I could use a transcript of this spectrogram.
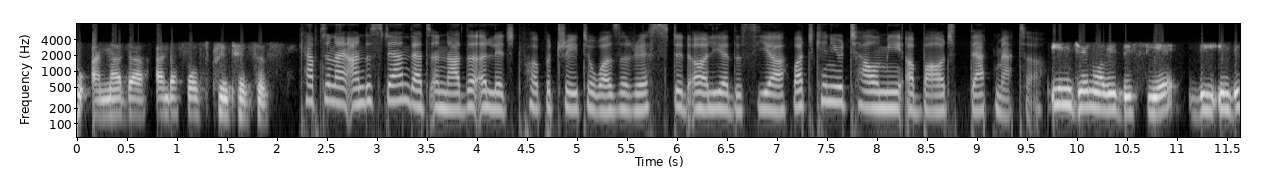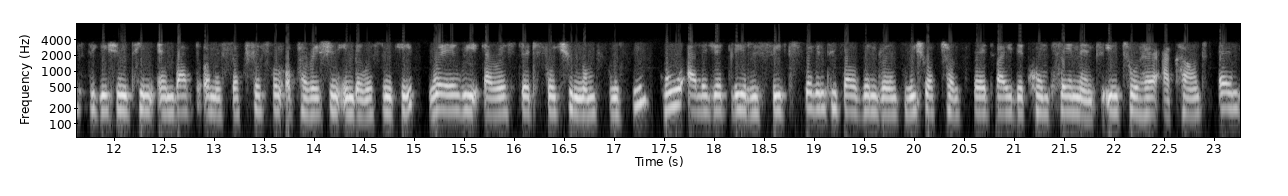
to another under false pretenses. Captain, I understand that another alleged perpetrator was arrested earlier this year. What can you tell me about that matter? In January this year, the investigation team embarked on a successful operation in the Western Cape where we arrested Fortune Nomfusi, who allegedly received 70,000 rands, which was transferred by the complainant into her account. And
